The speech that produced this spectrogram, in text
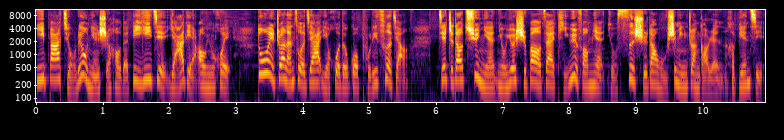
1896年时候的第一届雅典奥运会，多位专栏作家也获得过普利策奖。截止到去年，《纽约时报》在体育方面有四十到五十名撰稿人和编辑，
